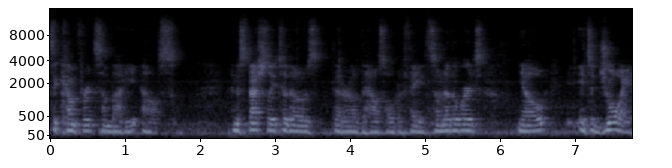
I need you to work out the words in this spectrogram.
to comfort somebody else. And especially to those that are of the household of faith. So, in other words, you know, it's a joy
